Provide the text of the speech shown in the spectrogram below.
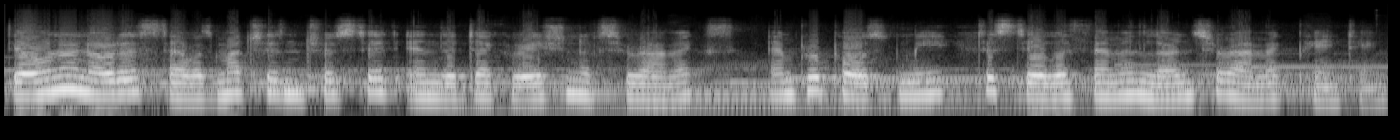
The owner noticed I was much interested in the decoration of ceramics and proposed me to stay with them and learn ceramic painting.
